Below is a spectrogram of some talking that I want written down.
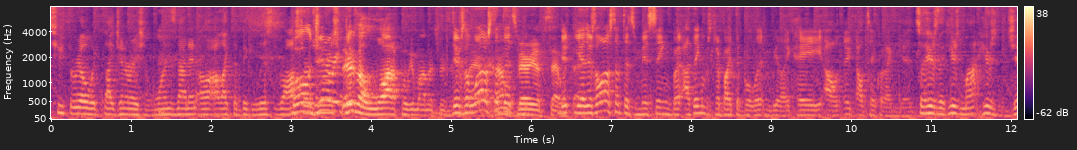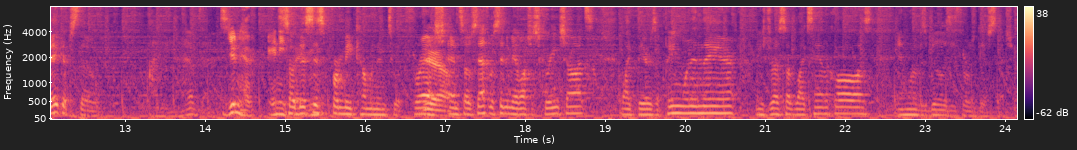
too thrilled with like Generation One's not in, or I like the big list roster. Well. Genera- There's a lot of Pokemon that's missing. There's a lot of stuff and I'm that's very upset with Yeah, that. there's a lot of stuff that's missing, but I think I'm just gonna bite the bullet and be like, hey, I'll I'll take what I can get. so here's the here's my here's Jacob's though. I didn't have that. You didn't have anything. So this is for me coming into it fresh. Yeah. And so Seth was sending me a bunch of screenshots. Like there's a penguin in there, and he's dressed up like Santa Claus, and one of his abilities he throws gifts at you.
